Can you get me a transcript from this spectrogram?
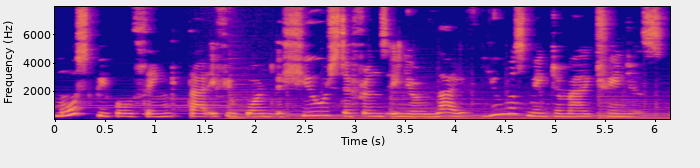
Most people think that if you want a huge difference in your life, you must make dramatic changes.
